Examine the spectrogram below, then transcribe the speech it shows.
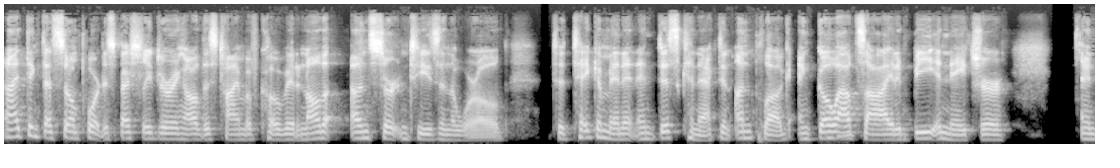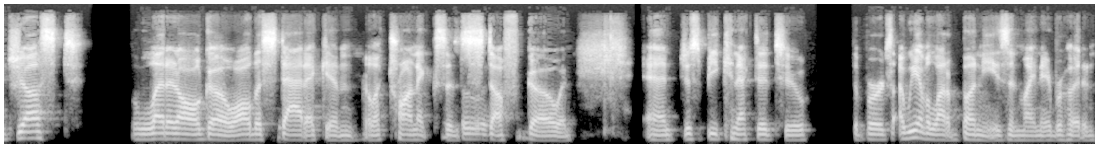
And I think that's so important, especially during all this time of COVID and all the uncertainties in the world, to take a minute and disconnect and unplug and go mm-hmm. outside and be in nature and just let it all go all the static and electronics and Absolutely. stuff go and and just be connected to the birds we have a lot of bunnies in my neighborhood and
